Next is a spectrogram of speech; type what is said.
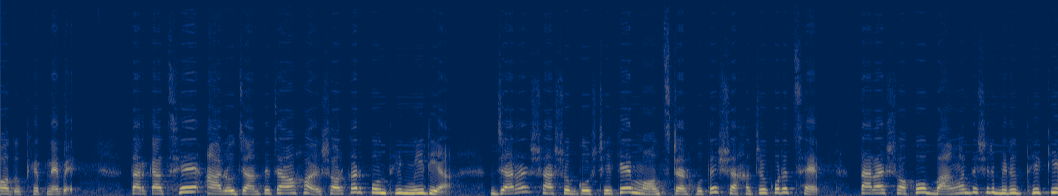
পদক্ষেপ নেবে। তার কাছে আরও জানতে চাওয়া হয়, সরকারপন্থী মিডিয়া যারা শাসক গোষ্ঠীকে মনস্টার হতে সাহায্য করেছে, তারা সহ বাংলাদেশের বিরুদ্ধে কি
